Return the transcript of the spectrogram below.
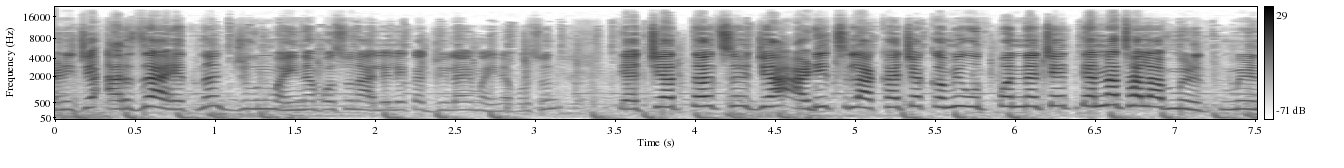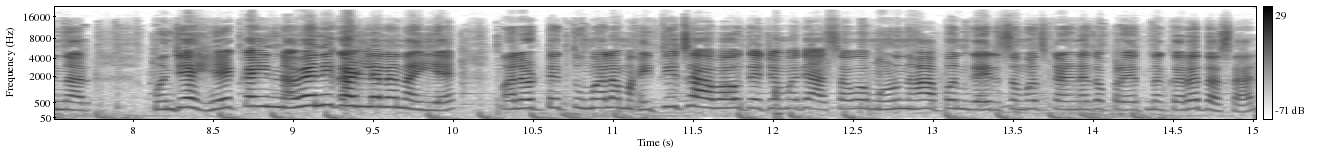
आणि जे अर्ज आहेत ना जून महिन्यापासून आलेले का जुलै महिन्यापासून त्याच्यातच ज्या अडीच लाखाच्या कमी उत्पन्नाचे आहेत त्यांनाच हा लाभ मिळ मिळणार. म्हणजे हे काही नव्याने काढलेलं नाही आहे मला वाटतं तुम्हाला माहितीचा अभाव त्याच्यामध्ये असावा म्हणून हा आपण गैरसमज करण्याचा प्रयत्न करत असाल.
